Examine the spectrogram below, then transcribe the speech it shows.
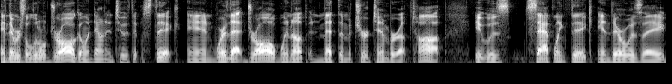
And there was a little draw going down into it that was thick. And where that draw went up and met the mature timber up top it was sapling thick and there was a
